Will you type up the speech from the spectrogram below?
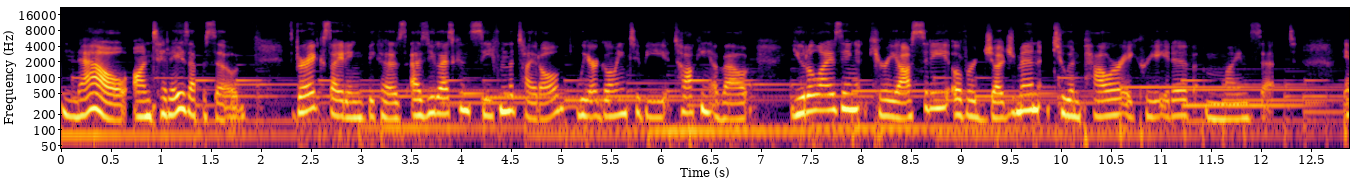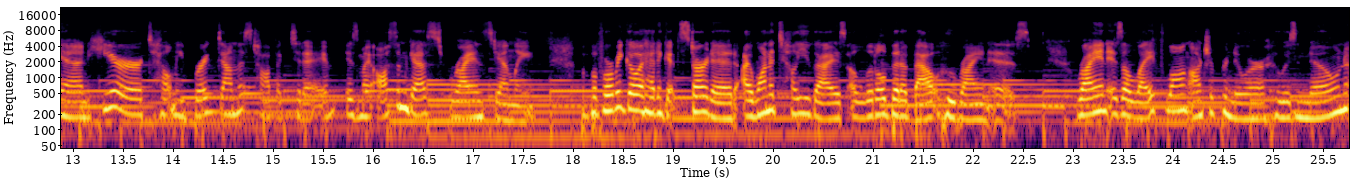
Now, on today's episode, it's very exciting because, as you guys can see from the title, we are going to be talking about utilizing curiosity over judgment to empower a creative mindset. And here to help me break down this topic today is my awesome guest, Ryan Stanley. But before we go ahead and get started, I want to tell you guys a little bit about who Ryan is. Ryan is a lifelong entrepreneur who is known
